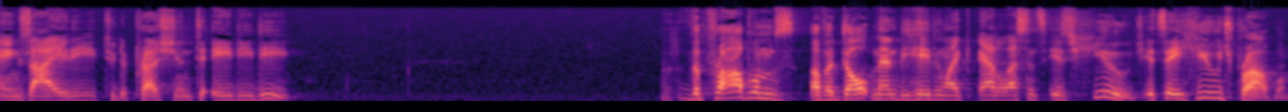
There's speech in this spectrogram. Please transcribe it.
anxiety to depression to ADD. The problems of adult men behaving like adolescents is huge. It's a huge problem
